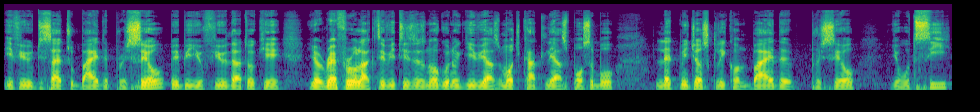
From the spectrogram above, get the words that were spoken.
if you decide to buy the pre-sale, maybe you feel that okay, your referral activities is not going to give you as much Catly as possible. Let me just click on buy the pre-sale. You would see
